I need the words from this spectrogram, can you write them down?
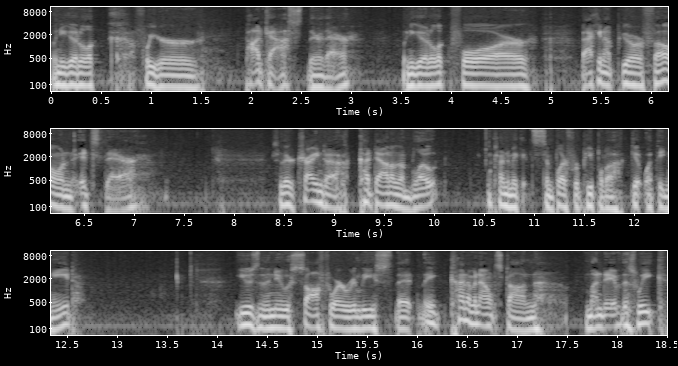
When you go to look for your podcast, they're there. When you go to look for backing up your phone, it's there. So they're trying to cut down on the bloat, trying to make it simpler for people to get what they need. Using the new software release that they kind of announced on Monday of this week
